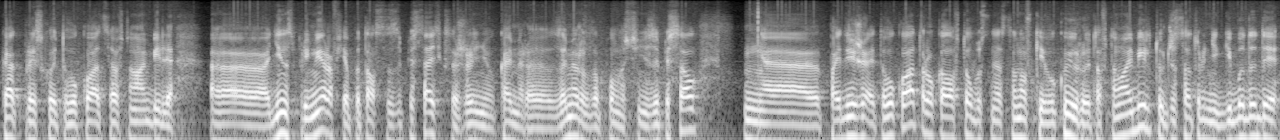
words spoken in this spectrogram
как происходит эвакуация автомобиля. Э, один из примеров я пытался записать, к сожалению, камера замерзла, полностью не записал. Э, подъезжает эвакуатор около автобусной остановки, эвакуирует автомобиль. Тут же сотрудник ГИБДД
